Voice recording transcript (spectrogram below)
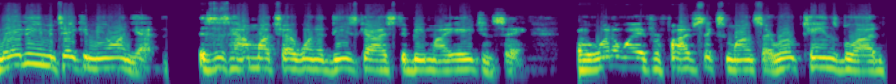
They hadn't even taken me on yet. This is how much I wanted these guys to be my agency. I went away for five, six months. I wrote Cain's Blood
